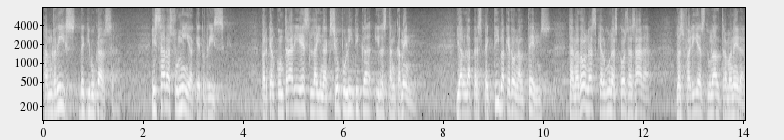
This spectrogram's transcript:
amb risc d'equivocar-se. I s'ha d'assumir aquest risc, perquè el contrari és la inacció política i l'estancament. I en la perspectiva que dona el temps, te n'adones que algunes coses ara les faries d'una altra manera.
